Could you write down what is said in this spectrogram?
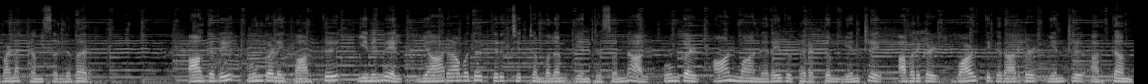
வணக்கம் சொல்லுவர். ஆகவே உங்களை பார்த்து இனிமேல் யாராவது திருச்சிற்றம்பலம் என்று சொன்னால் உங்கள் ஆன்மா நிறைவு பெறட்டும் என்று அவர்கள் வாழ்த்துகிறார்கள் என்று அர்த்தம்.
